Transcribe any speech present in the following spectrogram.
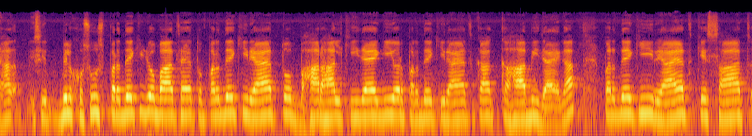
یہاں اسی بالخصوص پردے کی جو بات ہے تو پردے کی رعایت تو بہرحال کی جائے گی اور پردے کی رعایت کا کہا بھی جائے گا۔ پردے کی رعایت کے ساتھ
